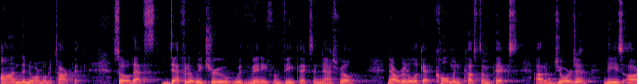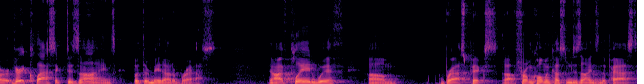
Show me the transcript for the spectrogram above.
on the normal guitar pick. So that's definitely true with Vinny from V-Picks in Nashville. Now we're gonna look at Coleman Custom Picks out of Georgia. These are very classic designs, but they're made out of brass. Now I've played with um, brass picks uh, from Coleman Custom Designs in the past,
